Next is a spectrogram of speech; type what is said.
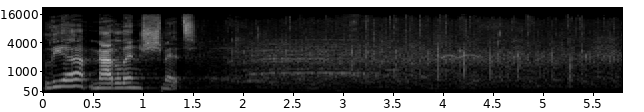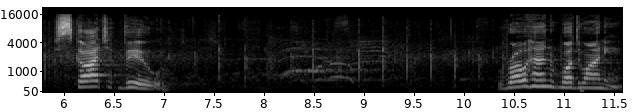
Leah Madeline Schmidt. Scott Vu. Rohan Wadwani.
